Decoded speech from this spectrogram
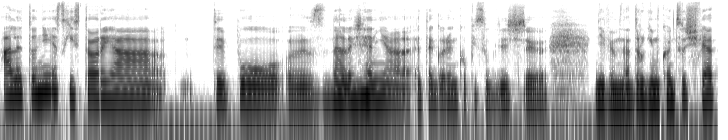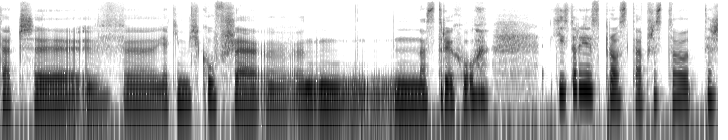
ale to nie jest historia typu y, znalezienia tego rękopisu gdzieś, nie wiem, na drugim końcu świata, czy w jakimś kufrze na strychu. Historia jest prosta, przez to też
